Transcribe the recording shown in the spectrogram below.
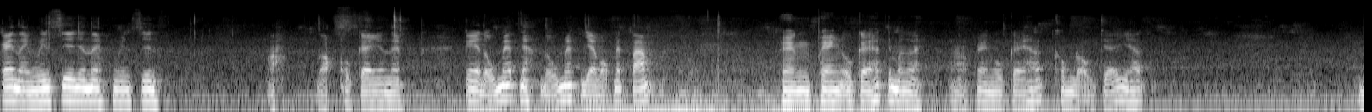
cây này nguyên xin nha anh em nguyên xin à, đọc ok nha anh em cây đủ mét nha đủ mét dài một mét tám. Fan fan ok hết nha mọi người. À, fan ok hết không độ chế gì hết. Ừ.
